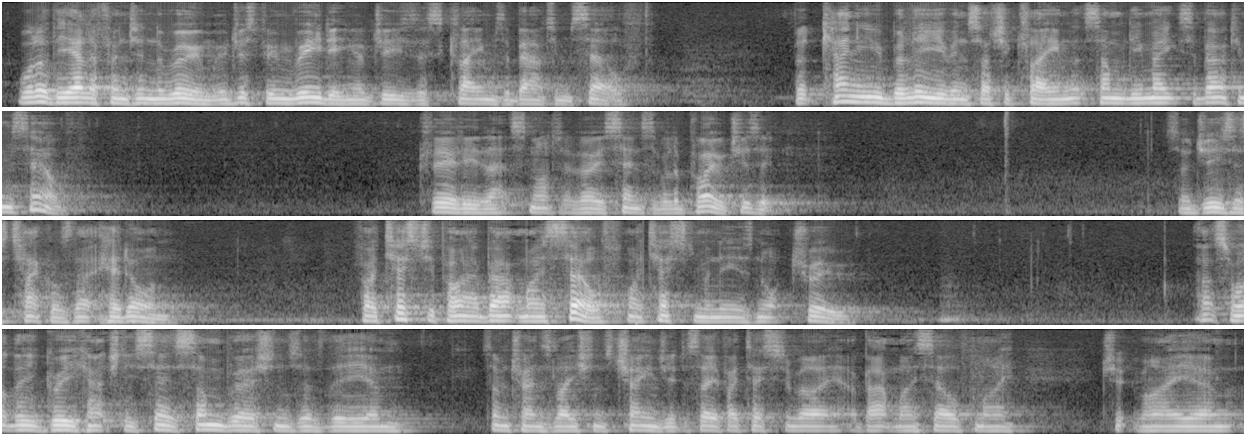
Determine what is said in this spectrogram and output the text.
What of the elephant in the room? We've just been reading of Jesus' claims about himself. But can you believe in such a claim that somebody makes about himself? Clearly, that's not a very sensible approach, is it? So Jesus tackles that head on. If I testify about myself, my testimony is not true. That's what the Greek actually says. Some versions of the um, some translations change it to say, if I testify about myself, my, my um,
